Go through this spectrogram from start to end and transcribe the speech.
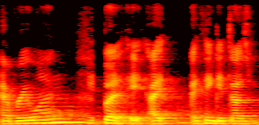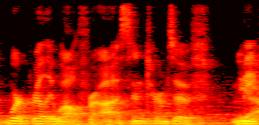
everyone, but it, I I think it does work really well for us in terms of Yeah.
